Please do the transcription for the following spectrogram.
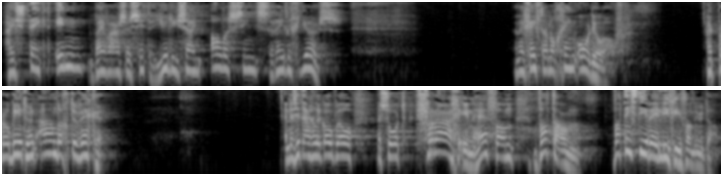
Hij steekt in bij waar ze zitten. Jullie zijn alleszins religieus. En hij geeft daar nog geen oordeel over. Hij probeert hun aandacht te wekken. En er zit eigenlijk ook wel een soort vraag in, hè, van wat dan? Wat is die religie van u dan?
